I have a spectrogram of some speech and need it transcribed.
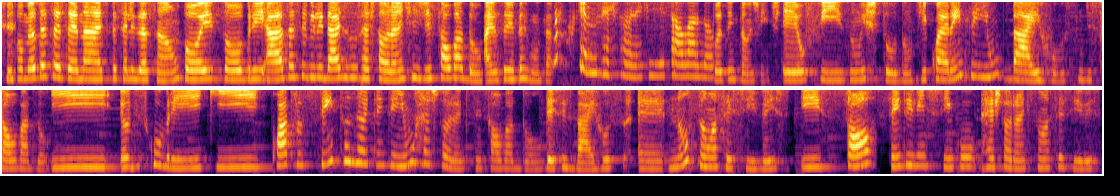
o meu TCC na especialização foi sobre a acessibilidade dos restaurantes de Salvador. Aí você me pergunta: Mas por que nos restaurantes de Salvador? Pois então, gente, eu fiz um estudo de 41 bairros de Salvador e eu descobri que 481 restaurantes em Salvador desses bairros é, não são acessíveis e só 125 restaurantes são acessíveis.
